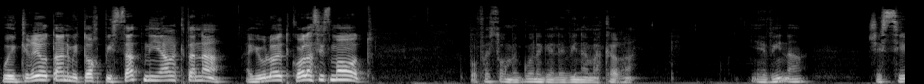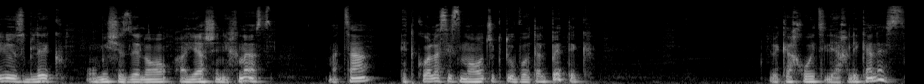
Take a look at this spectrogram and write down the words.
הוא הקריא אותן מתוך פיסת נייר קטנה. היו לו את כל הסיסמאות. פרופסור מגונגל הבינה מה קרה. היא הבינה שסיריוס בלק, או מי שזה לא היה שנכנס, מצא את כל הסיסמאות שכתובות על פתק. וכך הוא הצליח להיכנס.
